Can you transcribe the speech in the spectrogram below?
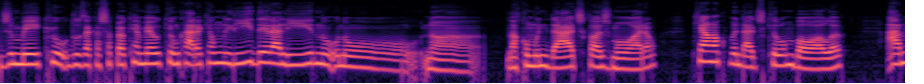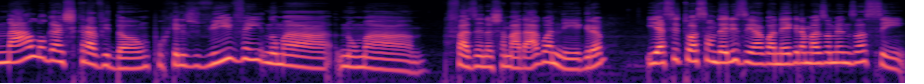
de meio que do Zeca Chapéu, que é meio que um cara que é um líder ali no, no na, na comunidade que elas moram, que é uma comunidade quilombola, análoga à escravidão, porque eles vivem numa, numa fazenda chamada Água Negra, e a situação deles em Água Negra é mais ou menos assim.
